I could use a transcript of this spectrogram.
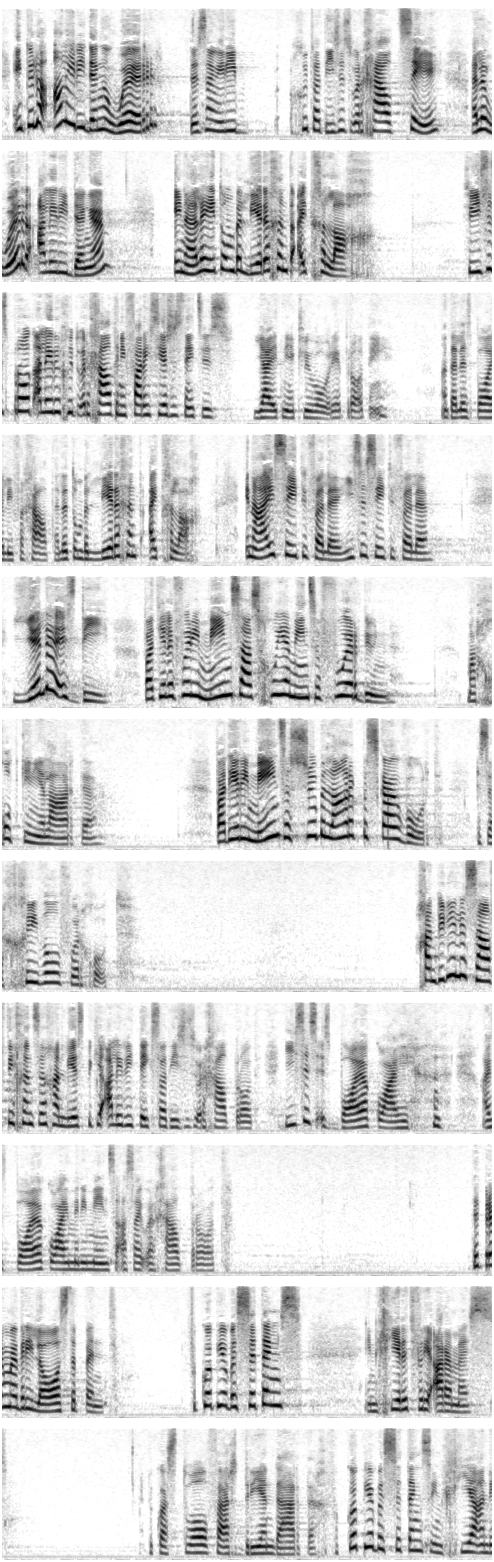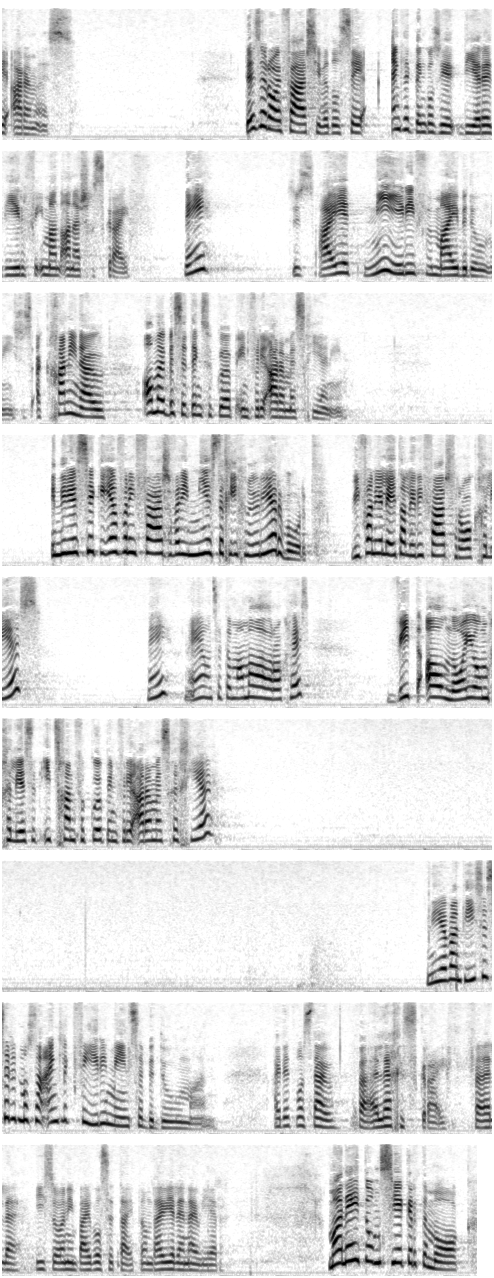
En toe hulle al hierdie dinge hoor, dis nou hierdie goed wat Jesus oor geld sê, hulle hoor al hierdie dinge en hulle het hom beledigend uitgelag. So Jesus praat al hierdie goed oor geld en die Fariseërs is net soos jy het nie 'n klou waaroor jy praat nie. Want hulle is baie lief vir geld. Hulle het hom beledigend uitgelag. En hy sê toe vir hulle, Jesus sê toe vir hulle: "Julle is die wat julle voor die mense as goeie mense voordoen, maar God ken julle harte. Wat deur die mense so belangrik beskou word, is 'n gruwel voor God." Gaan doen julle self die guns en gaan lees bietjie al hierdie teks wat Jesus oor geld praat. Jesus is baie kwaai. Hy's baie kwaai met die mense as hy oor geld praat. Dit bring my by die laaste punt. Verkoop jou besittings en gee dit vir die armes. Lukas 12 vers 33. Verkoop jou besittings en gee aan die armes. Dis 'n raai versie wat ons sê eintlik dink ons die Here het hier vir iemand anders geskryf, né? Nee? Soos hy het nie hierdie vir my bedoel nie. Soos ek gaan nie nou al my besittings verkoop en vir die armes gee nie. En hierdie is seker een van die verse wat die meeste geïgnoreer word. Wie van julle het al hierdie vers raak gelees? Nee, nee, ons het hom almal al raak gelees. Wie het al nou hom gelees het iets gaan verkoop en vir die armes gegee? Nee, want Jesus het dit mos nou eintlik vir hierdie mense bedoel, man. Hy het dit mos nou vir hulle geskryf, vir hulle hierso in die Bybelse tyd. Onthou julle nou weer. Maar net om seker te maak,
